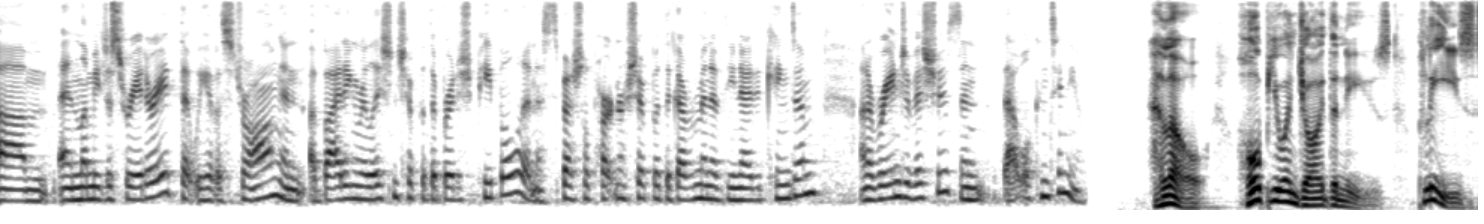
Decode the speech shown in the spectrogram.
Um, and let me just reiterate that we have a strong and abiding relationship with the British people and a special partnership with the government of the United Kingdom on a range of issues, and that will continue. Hello, hope you enjoyed the news. Please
